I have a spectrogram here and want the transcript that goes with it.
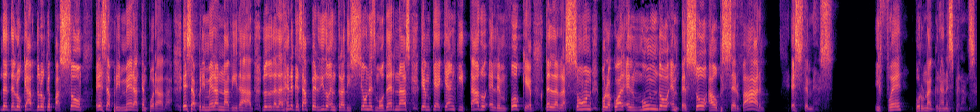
de, lo que, de lo que pasó esa primera temporada, esa primera Navidad. Lo- La, la gente que se ha perdido en tradiciones modernas que, que- que han quitado el enfoque de la razón por la cual el mundo empezó a observar este mes. Y fue por una gran esperanza.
